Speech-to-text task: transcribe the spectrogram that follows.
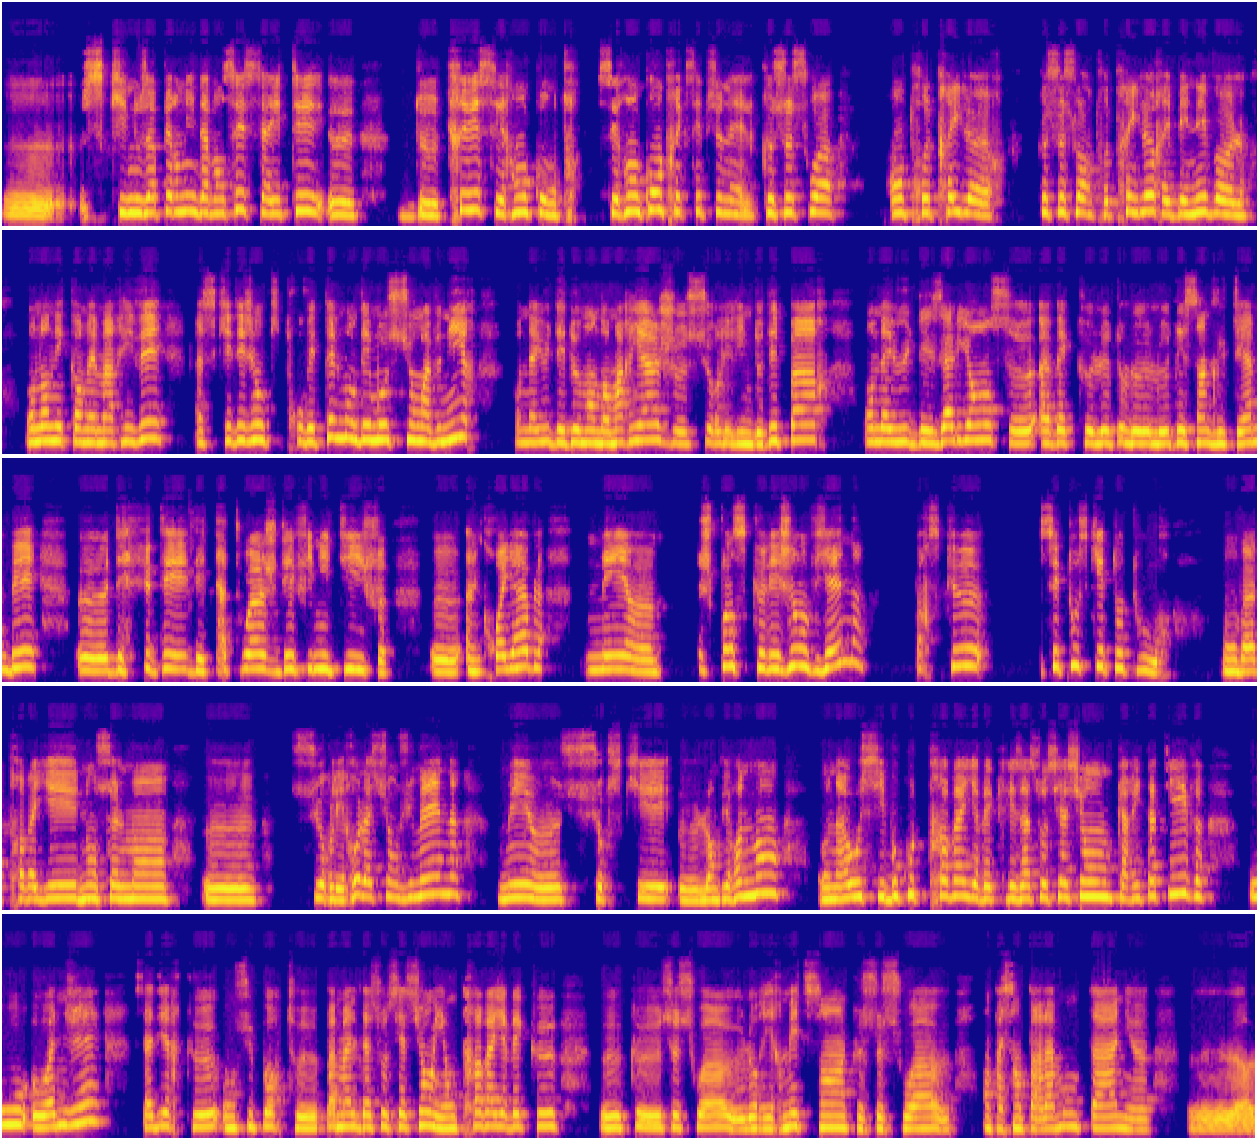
euh, ce qui nous a permis d'avancer, ça a été euh, de créer ces rencontres, ces rencontres exceptionnelles, que ce soit entre trailers, que ce soit entre trailers et bénévoles. On en est quand même arrivé à ce qu'il y ait des gens qui trouvaient tellement d'émotions à venir. On a eu des demandes en mariage sur les lignes de départ. On a eu des alliances euh, avec le, dessin de l'UTMB, euh, des, tatouages définitifs euh, incroyable. Mais je pense que les gens viennent parce que c'est tout ce qui est autour. On va travailler non seulement sur les relations humaines, mais sur ce qui est l'environnement. On a aussi beaucoup de travail avec les associations caritatives ou ONG, c'est-à-dire que on supporte pas mal d'associations et on travaille avec eux euh, que ce soit euh, le rire médecin, que ce soit euh, en passant par la montagne,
